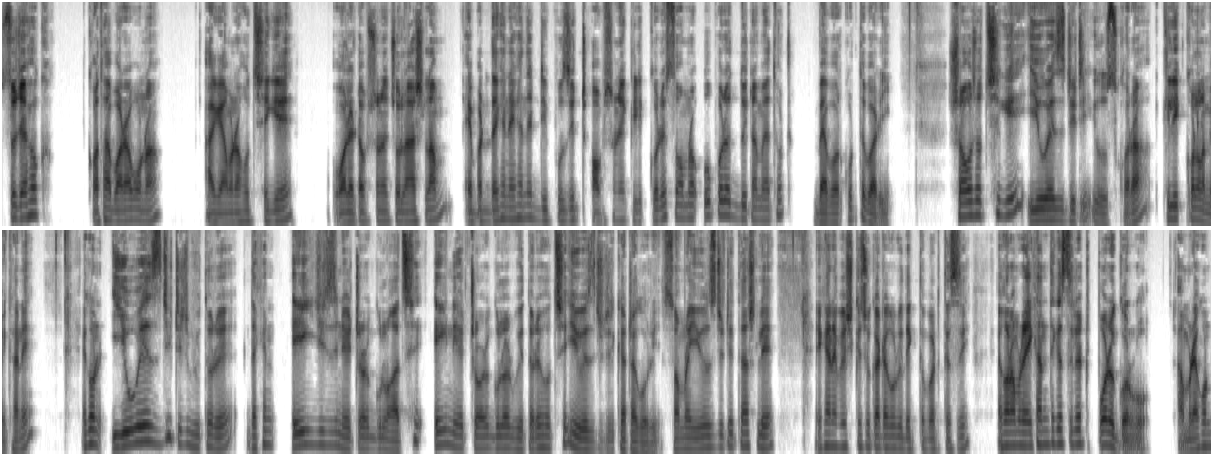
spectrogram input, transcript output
সো যাই হোক কথা বাড়াবো না। আগে আমরা হচ্ছে গিয়ে ওয়ালেট অপশনে চলে আসলাম। এবার দেখেন এখানে ডিপোজিট অপশনে ক্লিক করে সো আমরা উপরের দুইটা মেথড ব্যবহার করতে পারি। সহজ হচ্ছে গিয়ে ইউএসডিটি ইউজ করা। ক্লিক করলাম এখানে। এখন ইউএসডিটির ভিতরে দেখেন এই যে যে নেটওয়ার্কগুলো আছে, এই নেটওয়ার্কগুলোর ভিতরে হচ্ছে ইউএসডিটির ক্যাটাগরি সো আমরা ইউএসডিটিতে আসলে এখানে বেশ কিছু ক্যাটাগরি দেখতে পারতেছি। এখন আমরা এখান থেকে সিলেক্ট পরে করব। আমরা এখন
